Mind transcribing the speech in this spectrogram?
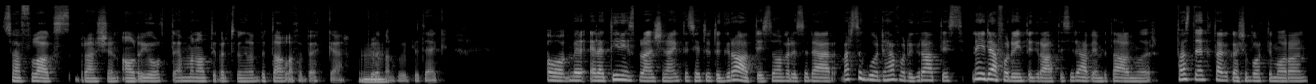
så har förlagsbranschen aldrig gjort det. Man har alltid varit tvungen att betala för böcker, Mm. förutom på bibliotek. Och, men- eller tidningsbranschen har inte sett ut det gratis. De har varit sådär, varsågod, det här får du gratis. Nej, där får du inte gratis, där har vi en betalmur. Fast den tar vi kanske bort imorgon.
